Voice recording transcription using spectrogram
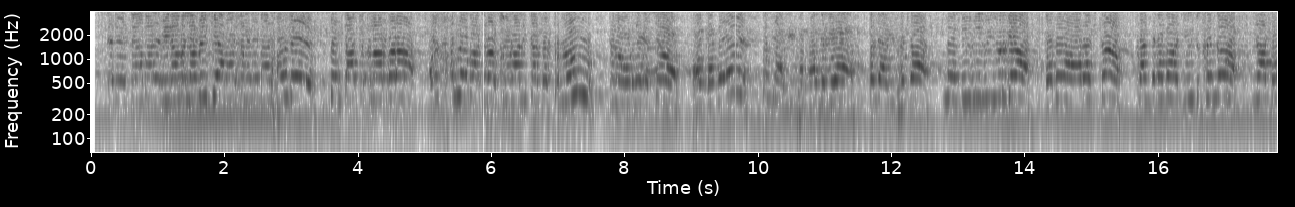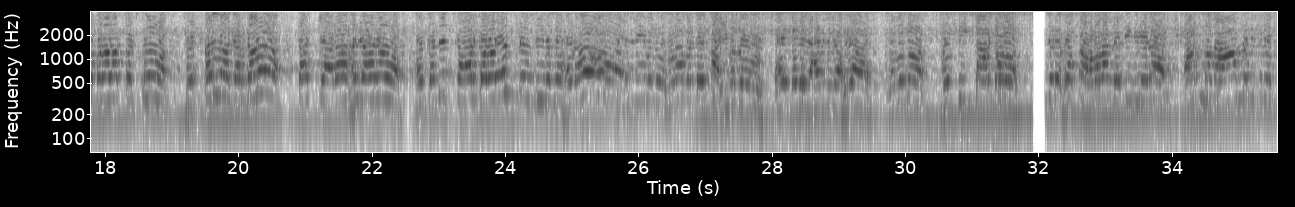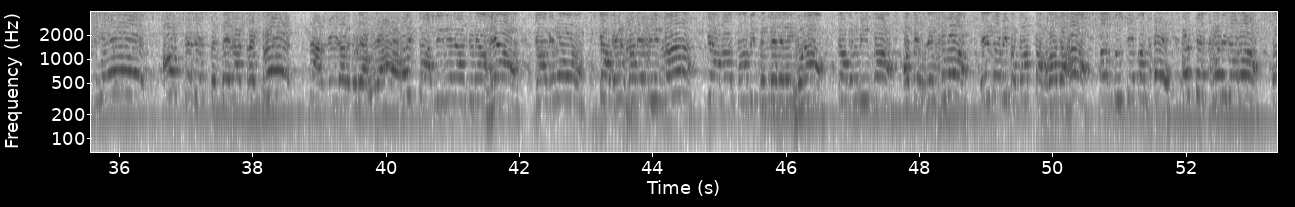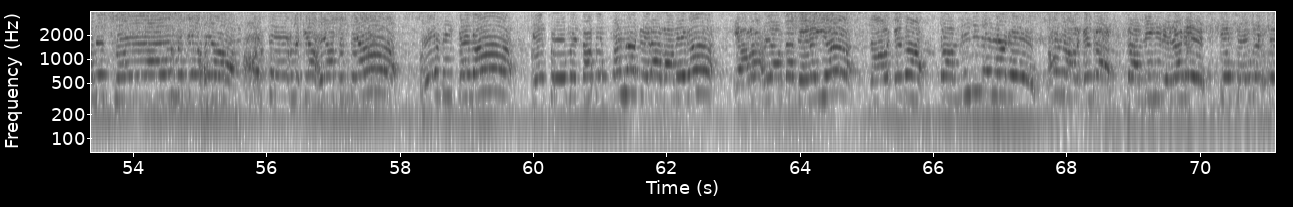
ਵੀਰਾਂ ਵੱਲੋਂ ਵੀ 11 ਸੋਨੇ ਮਾਰ ਹੋਣਗੇ। ਪਿੰਡਾ ਕਤਲਾਰ ਵਾਲਾ ਔਰ ਸੱਲੇ ਬਾਜਰਾ ਸੋਨਾਲੀਕਾ ਡਾਕਟਰ ਨੂੰ ਗਰਾਊਂਡ ਦੇ ਵਿੱਚ। ਉਹ ਕਹਿੰਦੇ ਪੰਜਾਬੀ ਫਿਰਦਾ ਜਗਿਆ ਪੰਜਾਬੀ ਫਿਰਦਾ, ਮੇਲੀ ਵੀਰ ਵੀ ਜੁੜ ਗਿਆ। ਕਹਿੰਦੇ ਆਰਐਕਸ ਸੰਤ ਬਾਬਾ ਅਜੀਤ ਸਿੰਘ, ਨਾਥੋ ਬਰਾੜਾ ਟਰੈਕਟਰ ਜੇ ਪਹਿਲਾ ਕਰਦਾ ਤਾਂ 11000 ਉਹ ਕਹਿੰਦੇ ਕਾਰ ਕਰੋ ਇਹ ਮੇਲੀ ਵੱਲੋਂ ਹੋਣਾ ਮੇਲੀ ਵੱਲੋਂ ਹੋਣਾ ਵੱਡੇ ਭਾਈ ਵੱਲੋਂ ਇਹ ਕਹਿੰਦੇ ਲਾਈਵ ਜੁੜਿਆ ਹੋਇਆ ਸਭਮ ਜੋਤੀ ਕਾਰ ਕਰੋ ਜਿਹੜੇ ਹੋ ਘਰ ਵਾਲਾ ਮੇਲੀ ਦਾ। ਪਰ ਮੈਦਾਨ ਦੇ ਵਿੱਚ ਵੇਖੀਏ ਆਹ ਕਹਿੰਦੇ ਪਿੰਡੇ ਦਾ ਟਰੈਕਟਰ ਟਰਾਲੀ ਨਾਲ ਜੁੜਿਆ ਹੋਇਆ ਓਏ ਟਰਾਲੀ ਦੇ ਨਾਲ ਜੁੜਿਆ ਹੋਇਆ ਗਗਨ ਗਗਨ ਸਾਡੇ ਵੀਰ ਦਾ 11 ਸਾਲ ਵੀ ਪਿੰਡੇ ਦੇ ਲਈ ਹੋਣਾ। ਗਗਨ ਵੀਰ ਦਾ ਅਤੇ ਰਿਸ਼ਮ, ਇਹਦਾ ਵੀ ਵੱਡਾ ਧੰਨਵਾਦ ਹੈ ਔਰ ਦੂਜੇ ਪਾਸੇ ਉਹ ਦੇਖੋ ਨਹੀਂ ਜਾਣਾ ਉਹਨੇ ਜ਼ੋਰ ਲੱਗਿਆ ਹੋਇਆ। ਔਰ ਜ਼ੋਰ ਲੱਗਿਆ ਹੋਇਆ ਬੰਦਿਆ ਗੋਲਡੀ ਕਹਿੰਦਾ, ਜੇ 2 ਮਿੰਟਾਂ ਤੋਂ ਪਹਿਲਾਂ ਗੇੜਾ ਲਾਵੇਗਾ 11000 ਦਾ ਦੇਣਾ ਹੀ ਆ। ਨਾਲ ਕਹਿੰਦਾ, ਟਰਾਲੀ ਵੀ ਦੇ ਦਿਆਂਗੇ। ਔਰ ਨਾਲ ਕਹਿੰਦਾ, ਟਰਾਲੀ ਵੀ ਦੇ ਦਾਂਗੇ ਜੇ 2 ਮਿੰਟ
